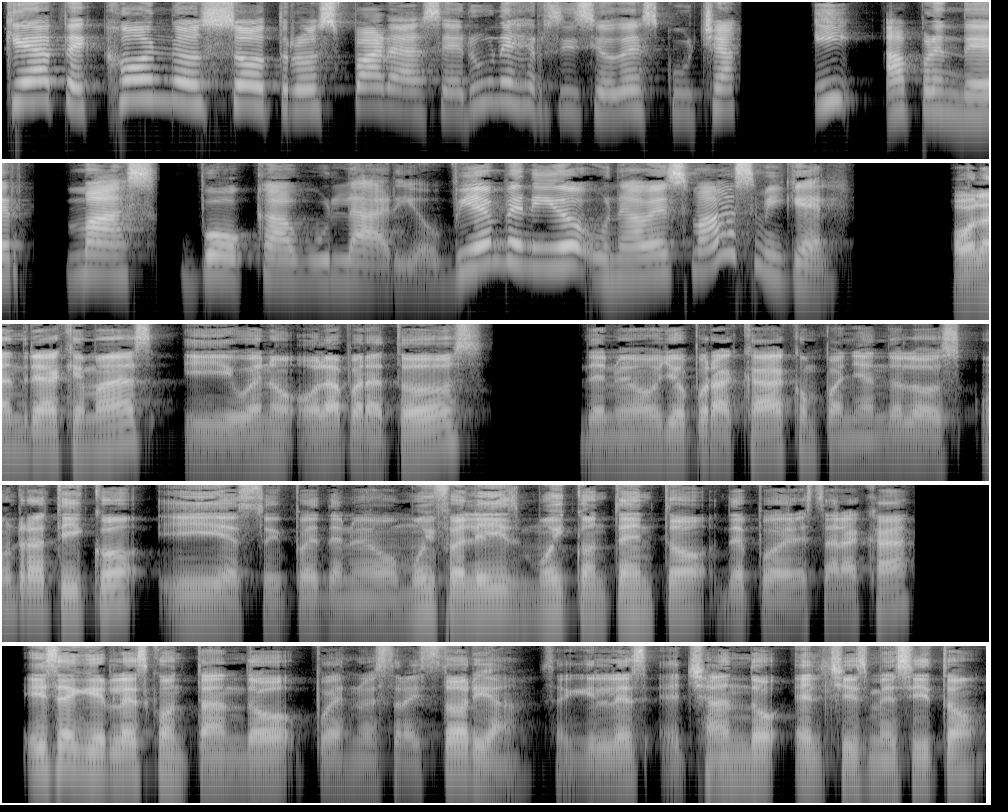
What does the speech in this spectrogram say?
quédate con nosotros para hacer un ejercicio de escucha y aprender más vocabulario. Bienvenido una vez más, Miguel. Hola Andrea, ¿qué más? Y bueno, hola para todos. De nuevo yo por acá acompañándolos un ratico y estoy pues de nuevo muy feliz, muy contento de poder estar acá y seguirles contando pues nuestra historia, seguirles echando el chismecito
